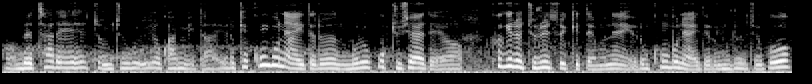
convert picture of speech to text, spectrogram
어, 몇 차례 좀 주려고 합니다. 이렇게 콩분의 아이들은 물을 꼭 주셔야 돼요. 크기를 줄일 수 있기 때문에 이런 콩분의 아이들은 물을 주고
